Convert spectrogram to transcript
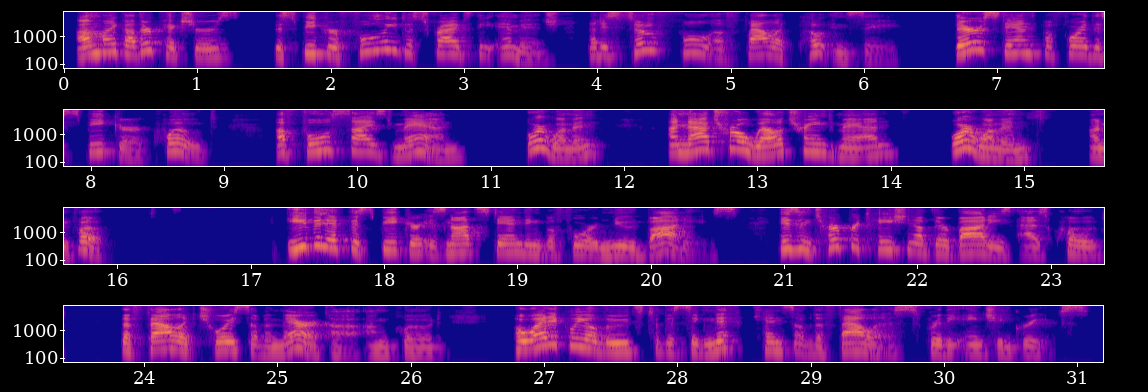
Unlike other pictures, the speaker fully describes the image that is so full of phallic potency there stands before the speaker, quote, a full-sized man or woman, a natural, well-trained man or woman, unquote. Even if the speaker is not standing before nude bodies, his interpretation of their bodies as, quote, the phallic choice of America, unquote, poetically alludes to the significance of the phallus for the ancient Greeks.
